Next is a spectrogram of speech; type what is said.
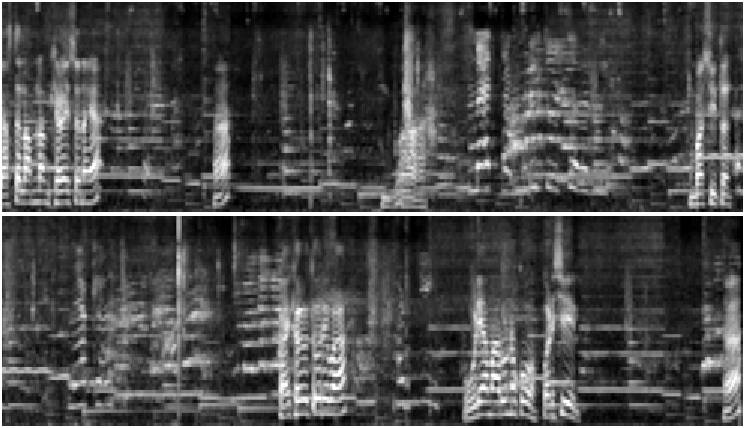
जास्त लांब लांब खेळायचं नाही हा? हा? बर. बस इथं. काय खेळतो रे बा? उड्या मारू नको पडशील. हा?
